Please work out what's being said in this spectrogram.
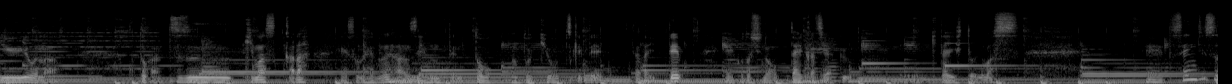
いうようなことが続きますから、えー、その辺の、ね、安全運転等本当気をつけていただいて、えー、今年の大活躍、えー、期待しております。えー、と先日、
